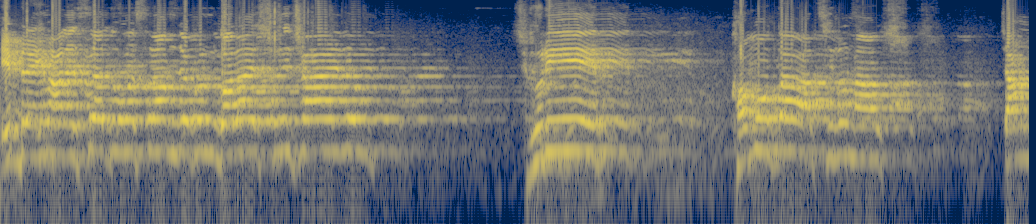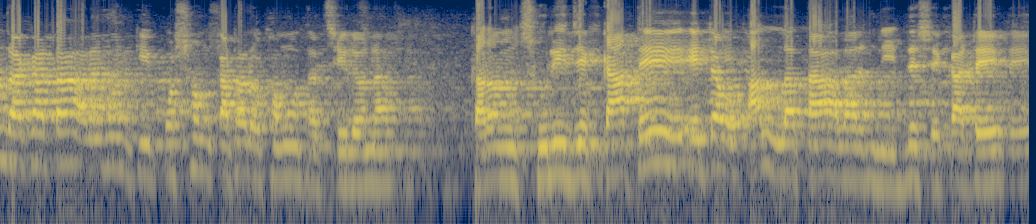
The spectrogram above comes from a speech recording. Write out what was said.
ইব্রাহিম আলাইসালাম যখন গলায় ছুরি ছড়াইল, ছুরির ক্ষমতা ছিল না, চামড়া কাটা আর এমনকি পশম কাটারও ক্ষমতা ছিল না। কারণ ছুরি যে কাটে, এটাও আল্লাহ তাআলার নির্দেশে কাটে।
